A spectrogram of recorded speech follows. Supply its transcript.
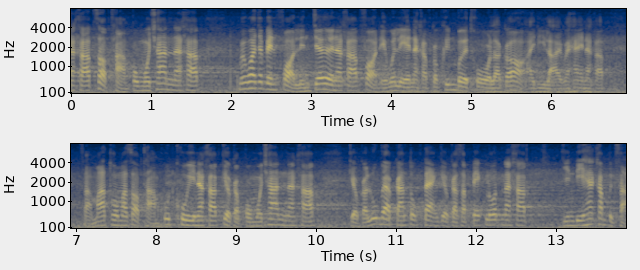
นะครับ สอบถามโปรโมชั่นนะครับ ไม่ว่าจะเป็น Ford Ranger นะครับ Ford Everest นะครับก็ขึ้นเบอร์โทรแล้วก็ ID Line ไว้ให้นะครับสามารถโทรมาสอบถามพูดคุยนะครับ เกี่ยวกับโปรโมชั่นนะครับ เกี่ยวกับรูปแบบการตกแต่งเกี่ยวกับสเปครถนะครับ ยินดีให้คำปรึกษา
